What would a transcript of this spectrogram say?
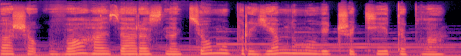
Ваша увага зараз на цьому приємному відчутті тепла.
